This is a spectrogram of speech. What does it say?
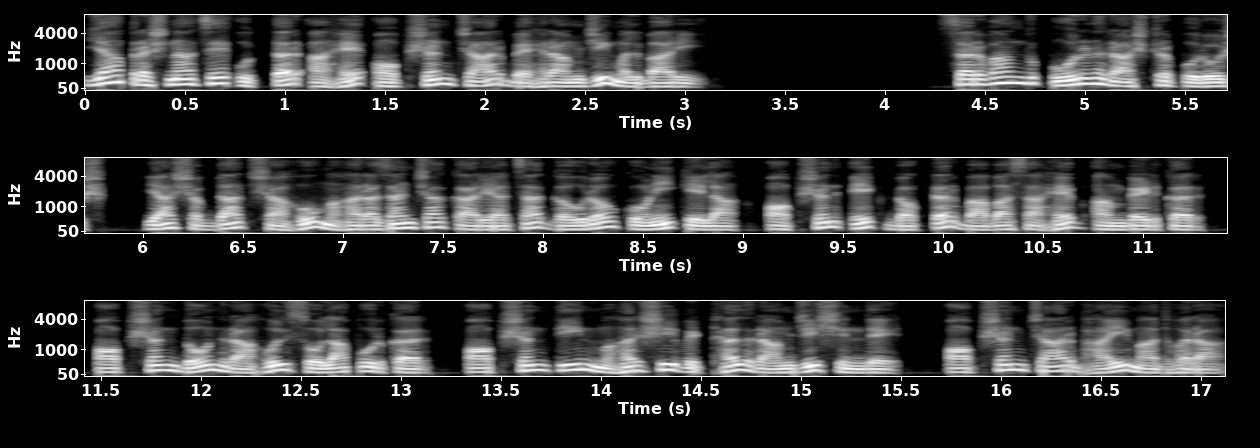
या प्रश्नाचे उत्तर आहे. ऑप्शन चार बेहरामजी मलबारी. सर्वांग पूर्ण राष्ट्रपुरुष या शब्दात शाहू महाराजांच्या कार्याचा गौरव कोणी केला? ऑप्शन एक डॉक्टर बाबासाहेब आंबेडकर. ऑप्शन दोन राहुल सोलापूरकर. ऑप्शन तीन महर्षी विठ्ठल रामजी शिंदे. ऑप्शन चार भाई माधवरा.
